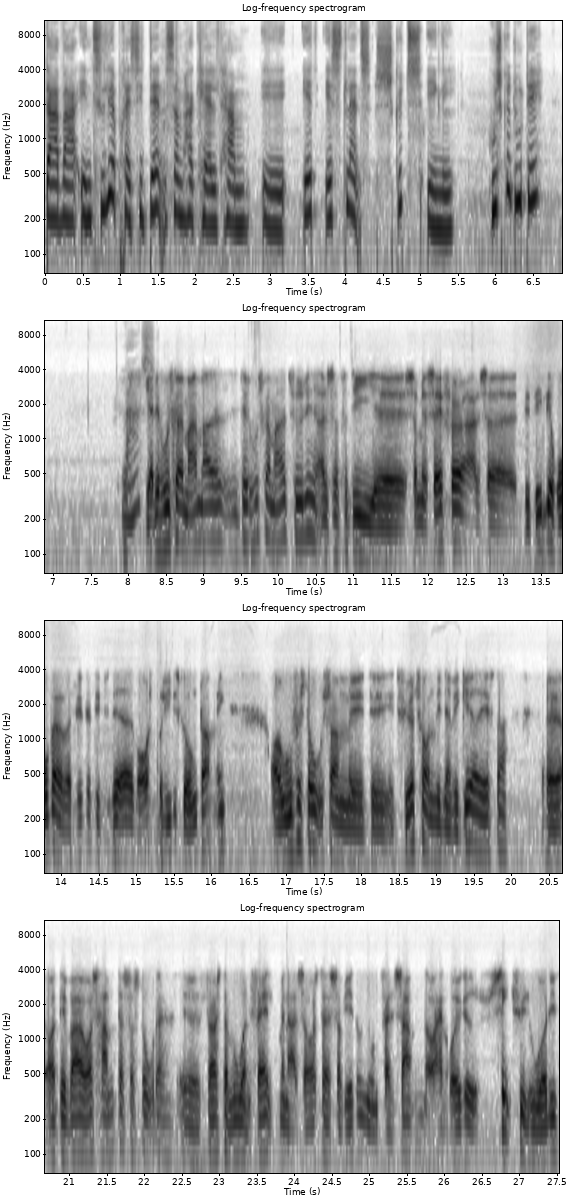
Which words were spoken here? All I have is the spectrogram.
der var en tidligere præsident, som har kaldt ham øh, et Estlands skytsengel. Husker du det, Lars? Ja, det husker jeg meget, meget, det husker jeg meget tydeligt, altså fordi, øh, som jeg sagde før, altså det delte Europa var det, der definerede vores politiske ungdom, ikke? Og Uffe stod som et, øh, et fyrtårn, vi navigerede efter. Øh, og det var jo også ham, der så stod der øh, først, da muren faldt, men altså også da Sovjetunionen faldt sammen, og han rykkede sindssygt hurtigt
